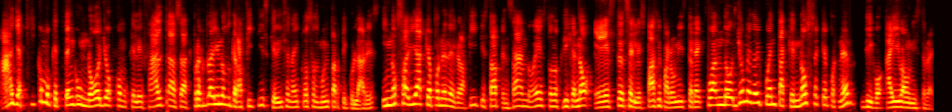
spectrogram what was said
ay, aquí como que tengo un hoyo, como que le falta, o sea, por ejemplo, hay unos grafitis que dicen hay cosas muy particulares y no sabía qué poner en el grafiti, estaba pensando esto, ¿no? Dije, no, este es el espacio para un easter egg. Cuando yo me doy cuenta que no sé qué poner, digo, ahí va un easter egg.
